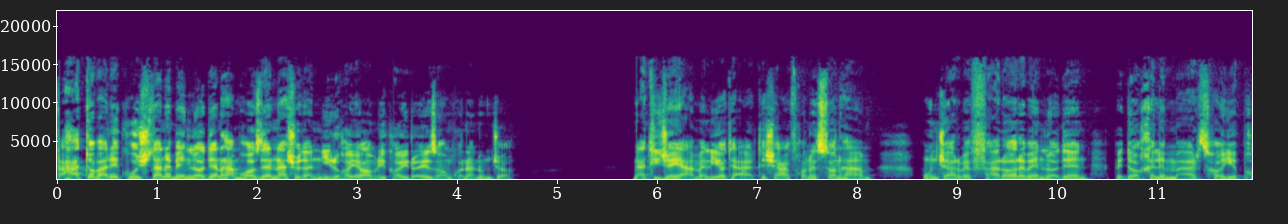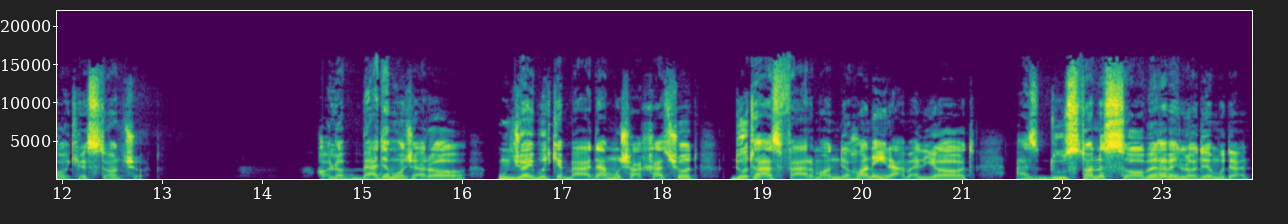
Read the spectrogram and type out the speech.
و حتی برای کشتن بن لادن هم حاضر نشدن نیروهای آمریکایی را اعزام کنن اونجا. نتیجه عملیات ارتش افغانستان هم منجر به فرار بن لادن به داخل مرزهای پاکستان شد. حالا بعد ماجرا اونجایی بود که بعدا مشخص شد دو تا از فرماندهان این عملیات از دوستان سابق بن لادن بودن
